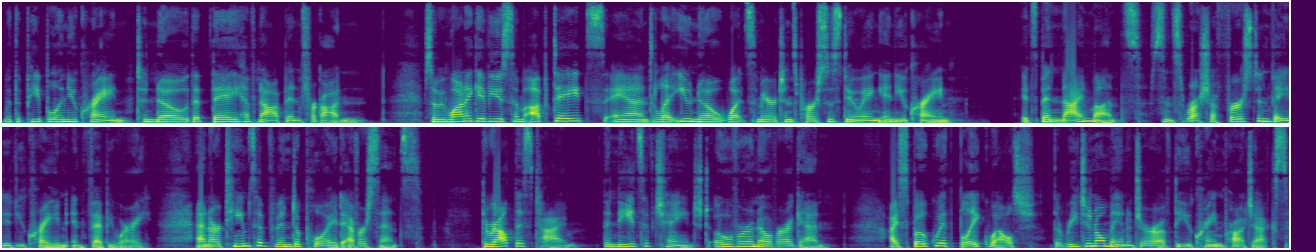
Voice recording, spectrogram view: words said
with the people in Ukraine to know that they have not been forgotten. So, we want to give you some updates and let you know what Samaritan's Purse is doing in Ukraine. It's been nine months since Russia first invaded Ukraine in February, and our teams have been deployed ever since. Throughout this time, the needs have changed over and over again. I spoke with Blake Welch, the regional manager of the Ukraine projects,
